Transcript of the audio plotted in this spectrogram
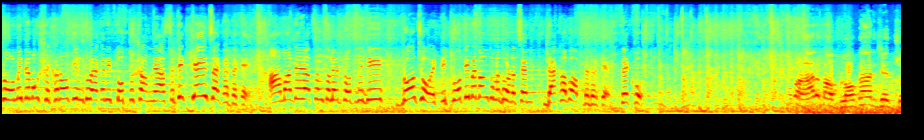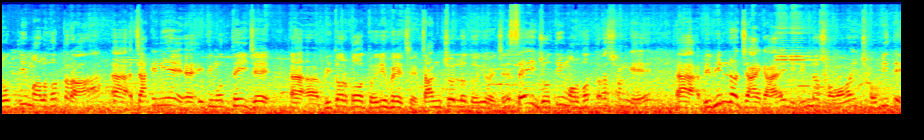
সৌমিত এবং সেখানেও কিন্তু একাধিক তথ্য সামনে আসছে। ঠিক সেই জায়গা থেকে আমাদের আসানসোলের প্রতিনিধি ব্রজ একটি প্রতিবেদন তুলে ধরেছেন। দেখাবো আপনাদেরকে। দেখুন। ইউটিউবার বা ব্লগার যে জ্যোতি মালহোত্রা যাকে নিয়ে ইতিমধ্যেই যে বিতর্ক তৈরি হয়েছে, চাঞ্চল্য তৈরি হয়েছে, সেই জ্যোতি মালহোত্রার সঙ্গে বিভিন্ন জায়গায়, বিভিন্ন সময় ছবিতে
